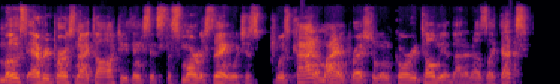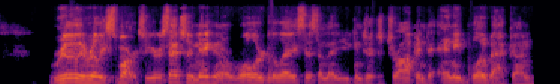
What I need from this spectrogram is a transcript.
most every person I talk to thinks it's the smartest thing, which is was kind of my impression when Corey told me about it. I was like, that's really really smart. So you're essentially making a roller delay system that you can just drop into any blowback gun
